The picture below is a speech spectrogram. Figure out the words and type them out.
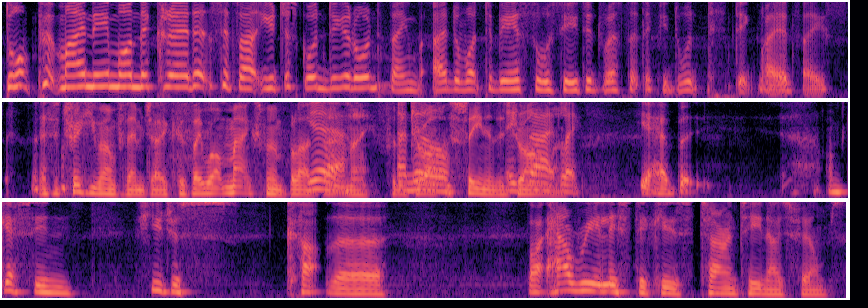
don't put my name on the credits if that you just go and do your own thing. But I don't want to be associated with it if you don't take my advice. it's a tricky one for them, Joe, because they want maximum blood, don't they? For the dra- the scene of the exactly. drama. Yeah, but I'm guessing if you just cut the like, how realistic is Tarantino's films?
